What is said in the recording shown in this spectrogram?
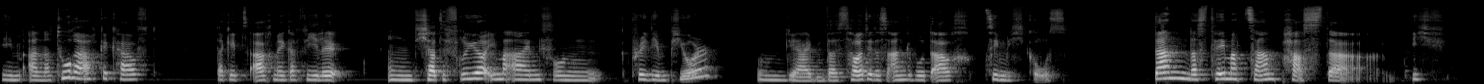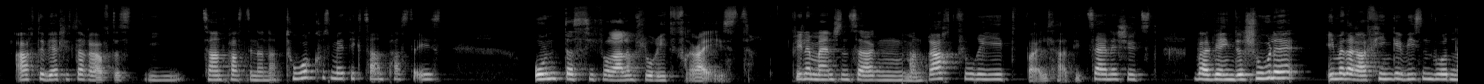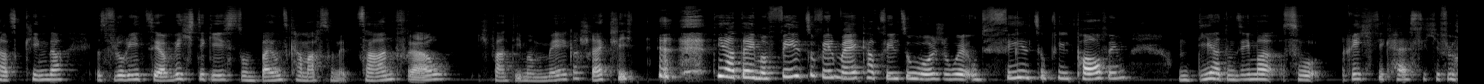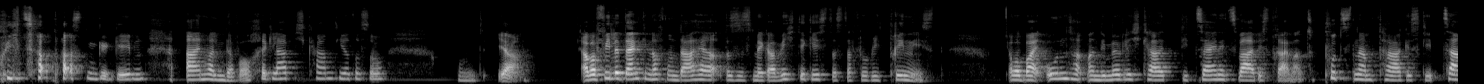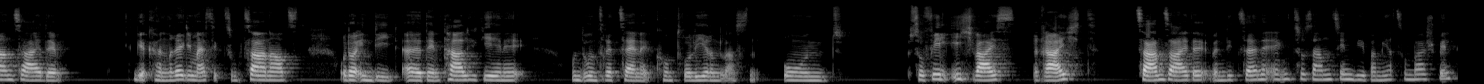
im Alnatura auch gekauft. Da gibt es auch mega viele. Und ich hatte früher immer einen von Pretty and Pure. Und ja, eben, da ist heute das Angebot auch ziemlich groß. Dann das Thema Zahnpasta. Ich achte wirklich darauf, dass die Zahnpasta eine Naturkosmetik-Zahnpasta ist und dass sie vor allem fluoridfrei ist. Viele Menschen sagen, man braucht Fluorid, weil es halt die Zähne schützt, weil wir in der Schule immer darauf hingewiesen wurden als Kinder, dass Fluorid sehr wichtig ist und bei uns kam auch so eine Zahnfrau. Ich fand die immer mega schrecklich. Die hatte immer viel zu viel Make-up, viel zu hohe Schuhe und viel zu viel Parfüm. Und die hat uns immer so richtig hässliche Fluoridzahnpasten gegeben. Einmal in der Woche, glaube ich, kam die oder so. Und ja, aber viele denken noch von daher, dass es mega wichtig ist, dass da Fluorid drin ist. Aber bei uns hat man die Möglichkeit, die Zähne zwei bis dreimal zu putzen am Tag. Es gibt Zahnseide. Wir können regelmäßig zum Zahnarzt oder in die äh, Dentalhygiene und unsere Zähne kontrollieren lassen. Und so viel ich weiß, reicht Zahnseide, wenn die Zähne eng zusammen sind, wie bei mir zum Beispiel,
